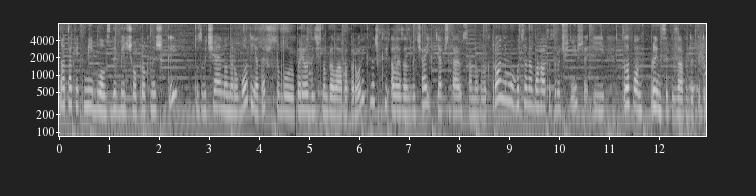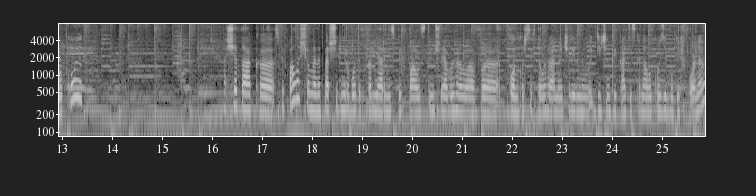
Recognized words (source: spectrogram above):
Ну а так як мій блог здебільшого про книжки, то звичайно на роботі я теж з собою періодично брала паперові книжки, але зазвичай я читаю саме в електронному, бо це набагато зручніше. І телефон, в принципі, завжди під рукою. А ще так е, співпало, що в мене перші дні роботи в кав'ярні співпали з тим, що я виграла в конкурсі в телеграмі чарівної дівчинки Каті з каналу Козі Буки Школя.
